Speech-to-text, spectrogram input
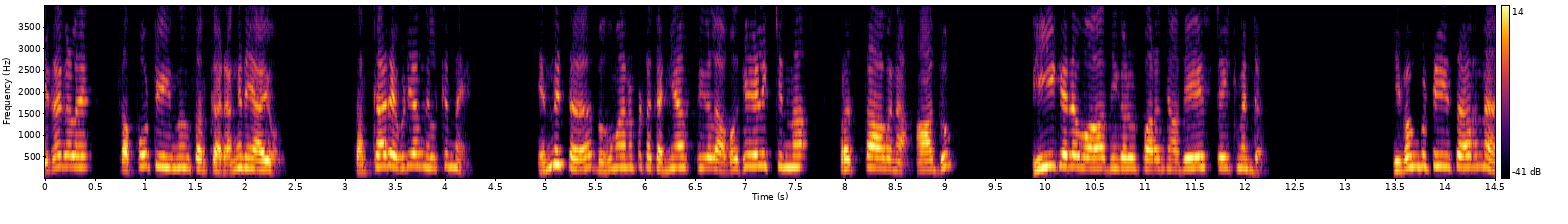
ഇരകളെ സപ്പോർട്ട് ചെയ്യുന്നു സർക്കാർ. അങ്ങനെയായോ? സർക്കാർ എവിടെയാ നിൽക്കുന്നേ? എന്നിട്ട് ബഹുമാനപ്പെട്ട കന്യാസ്ത്രീകളെ അവഹേളിക്കുന്ന പ്രസ്താവന അതും ഭീകരവാദികൾ പറഞ്ഞ അതേ സ്റ്റേറ്റ്മെന്റ് ശിവൻകുട്ടി സാറിന്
